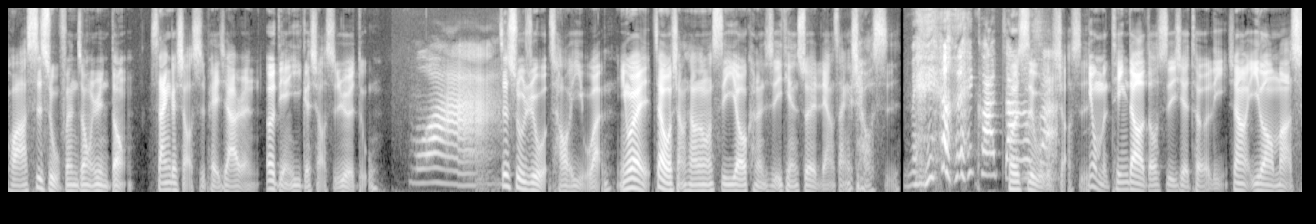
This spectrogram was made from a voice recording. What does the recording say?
花四十五分钟运动，三个小时陪家人，二点一个小时阅读。哇，这数据我超意外，因为在我想象中，CEO 可能只是一天睡两三个小时，没有太夸张，或者四五个小时。因为我们听到的都是一些特例，像 Elon Musk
